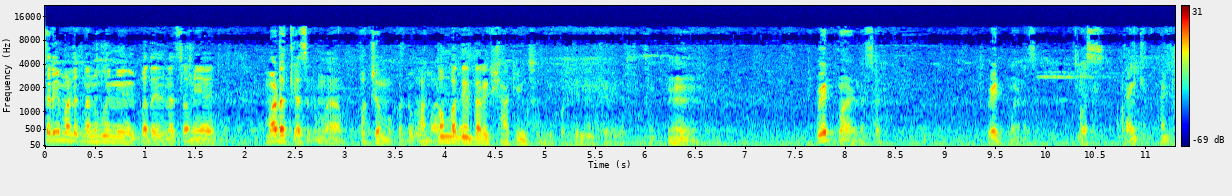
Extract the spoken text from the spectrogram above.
ಸರಿ ಮಾಡಕ್ಕೆ ನನಗೂ ಇನ್ನು ಇಪ್ಪತ್ತೈದು ದಿನ ಸಮಯ ಇದೆ ಮಾಡೋ ಕೆಲಸ ನಮ್ಮ ಪಕ್ಷ ಮುಖಂಡ. ಹತ್ತೊಂಬತ್ತನೇ ತಾರೀಕು ಶಾಕಿಂಗ್ ಸುದ್ದಿ ಕೊಡ್ತೀನಿ ಅಂತ ಹೇಳಿದ್ರೆ. ಹ್ಮ್. ವೇಟ್ ಮಾಡೋಣ ಸರ್. ವೇಟ್ ಮಾಡೋಣ sir. Yes thank you thank you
